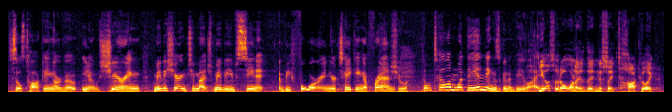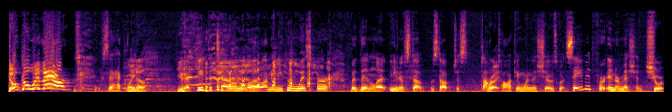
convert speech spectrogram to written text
still talking or go, you know, sharing, maybe sharing too much. Maybe you've seen it before, and you're taking a friend. Sure. Don't tell them what the ending's going to be like. you also don't want to necessarily talk to like, "Don't go in there." Exactly. You know. You- Yeah, keep the tone low. I mean, you can whisper, but then let you know stop. Stop. Just stop Right. talking when the show's going. Save it for intermission. Sure,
